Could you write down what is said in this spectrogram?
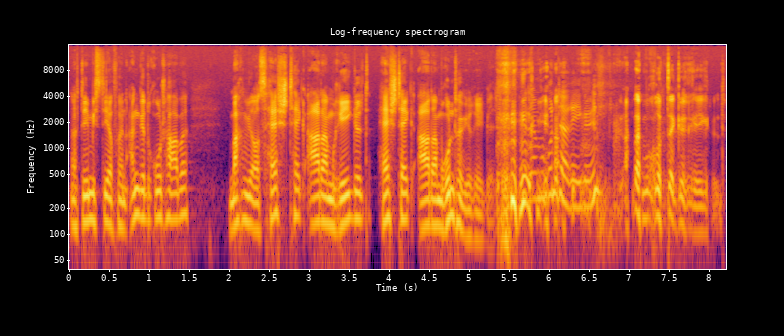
Nachdem ich es dir ja vorhin angedroht habe, machen wir aus Hashtag Adam regelt Hashtag Adam runtergeregelt. Adam runterregeln. Adam runtergeregelt.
